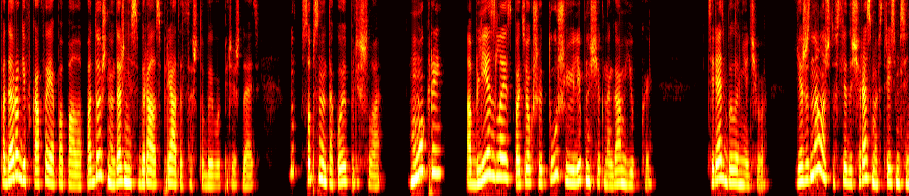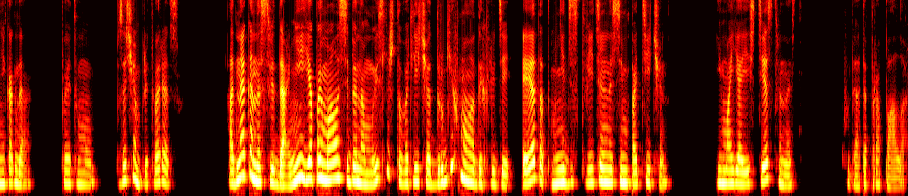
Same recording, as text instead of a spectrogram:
По дороге в кафе я попала под дождь, но даже не собиралась прятаться, чтобы его переждать. Ну, собственно, такое и пришла. Мокрый, облезлая, с потекшей тушью и липнущей к ногам юбкой. Терять было нечего. Я же знала, что в следующий раз мы встретимся никогда. Поэтому зачем притворяться? Однако на свидании я поймала себя на мысли, что в отличие от других молодых людей, этот мне действительно симпатичен. И моя естественность куда-то пропала.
